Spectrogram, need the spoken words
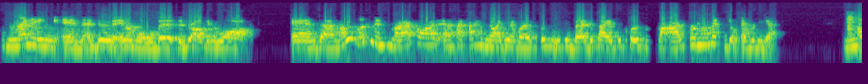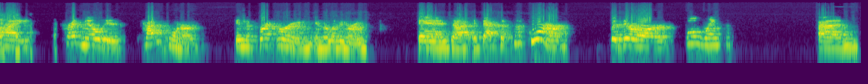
running and doing the interval, the the jog and the walk, and um, I was listening to my iPod, and I, I have no idea what I was listening to, but I decided to close my eyes for a moment. Don't ever do that. My treadmill is of cornered in the front room, in the living room, and uh, it backs up to the corner, but there are full length um,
